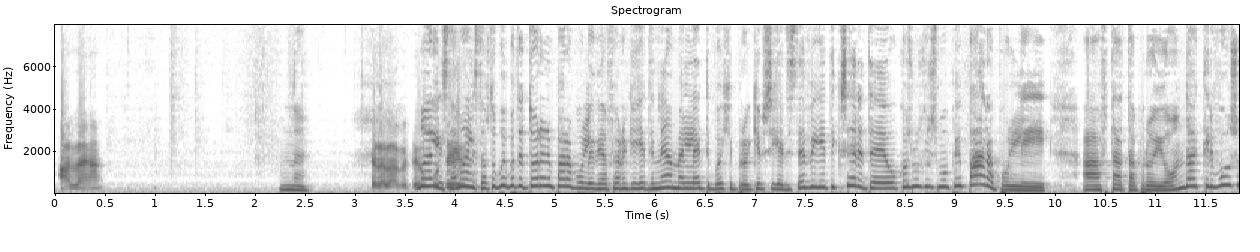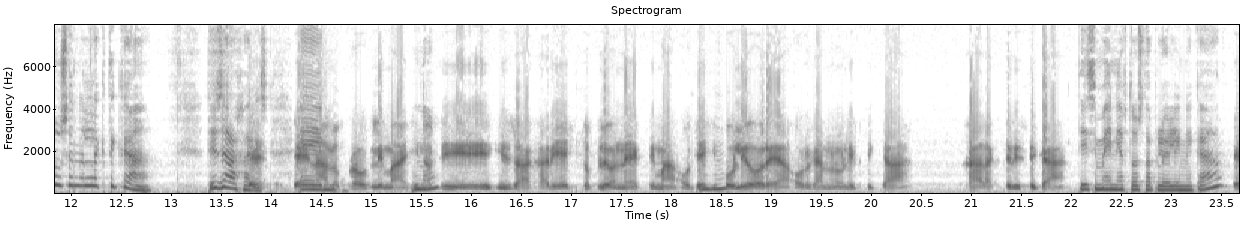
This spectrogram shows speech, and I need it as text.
Αλλά Ναι. Καταλάβετε. Μάλιστα, οπότε- μάλιστα. Αυτό που είπατε τώρα είναι πάρα πολύ ενδιαφέρον και για τη νέα μελέτη που έχει προκύψει για τη στέβη, γιατί ξέρετε, ο κόσμος χρησιμοποιεί πάρα πολύ αυτά τα προϊόντα ακριβώς ως εναλλακτικά. Τη ζάχαρης. Ε, ένα άλλο πρόβλημα είναι ναι. ότι η ζάχαρη έχει το πλεονέκτημα ότι έχει πολύ ωραία οργανοληπτικά χαρακτηριστικά. τι σημαίνει αυτό στα πλοελληνικά. Ε,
